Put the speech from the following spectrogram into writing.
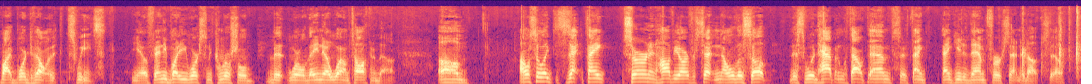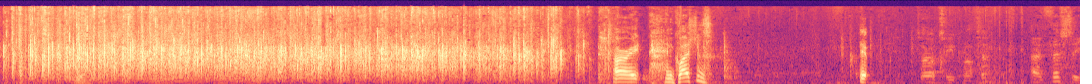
by board development suites. You know, if anybody works in the commercial world, they know what I'm talking about. Um, I also like to thank CERN and Javier for setting all this up. This wouldn't happen without them, so thank thank you to them for setting it up. So. All right. Any questions? Yep. So I got two, Uh, firstly,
